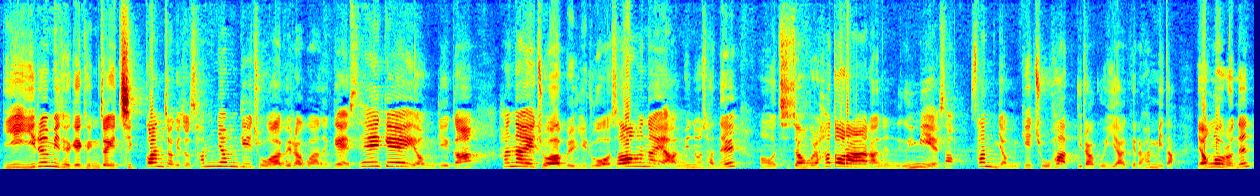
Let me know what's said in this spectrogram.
이 이름이 되게 굉장히 직관적이죠. 3염기 조합이라고 하는 게 세 개의 염기가 하나의 조합을 이루어서 하나의 아미노산을 어, 지정을 하더라라는 의미에서 3염기 조합이라고 이야기를 합니다. 영어로는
